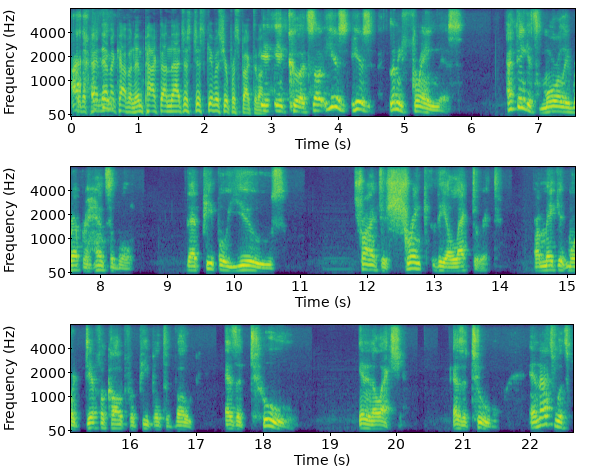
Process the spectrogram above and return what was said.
I, the pandemic have an impact on that? Just just give us your perspective on it. It could. So here's here's let me frame this. I think it's morally reprehensible that people use trying to shrink the electorate or make it more difficult for people to vote as a tool in an election, as a tool. And that's what's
